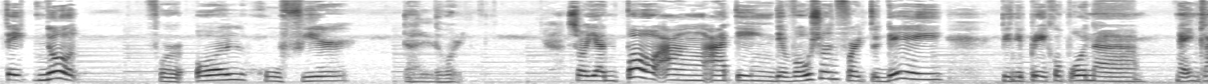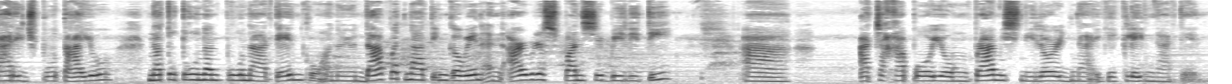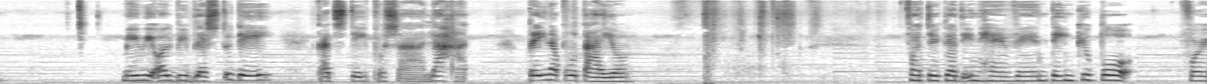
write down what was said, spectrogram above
Take note for all who fear the Lord. So yan po ang ating devotion for today. Pinipray ko po na na-encourage po tayo, natutunan po natin kung ano yung dapat nating gawin and our responsibility uh, at saka po yung promise ni Lord na i-claim natin. May we all be blessed today. God's day po sa lahat. Pray na po tayo. Father God in heaven, thank you po for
